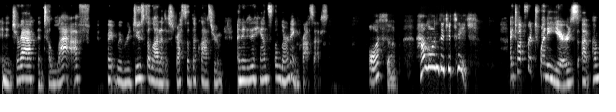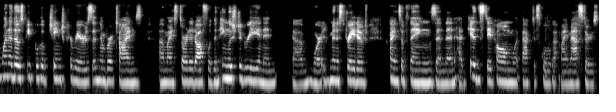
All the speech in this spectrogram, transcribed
and interact and to laugh, right? We reduced a lot of the stress of the classroom and it enhanced the learning process. Awesome. How long did you teach? I taught for 20 years. I'm one of those people who've changed careers a number of times. Um, I started off with an English degree and in um, more administrative kinds of things, and then had kids, stayed home, went back to school, got my master's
